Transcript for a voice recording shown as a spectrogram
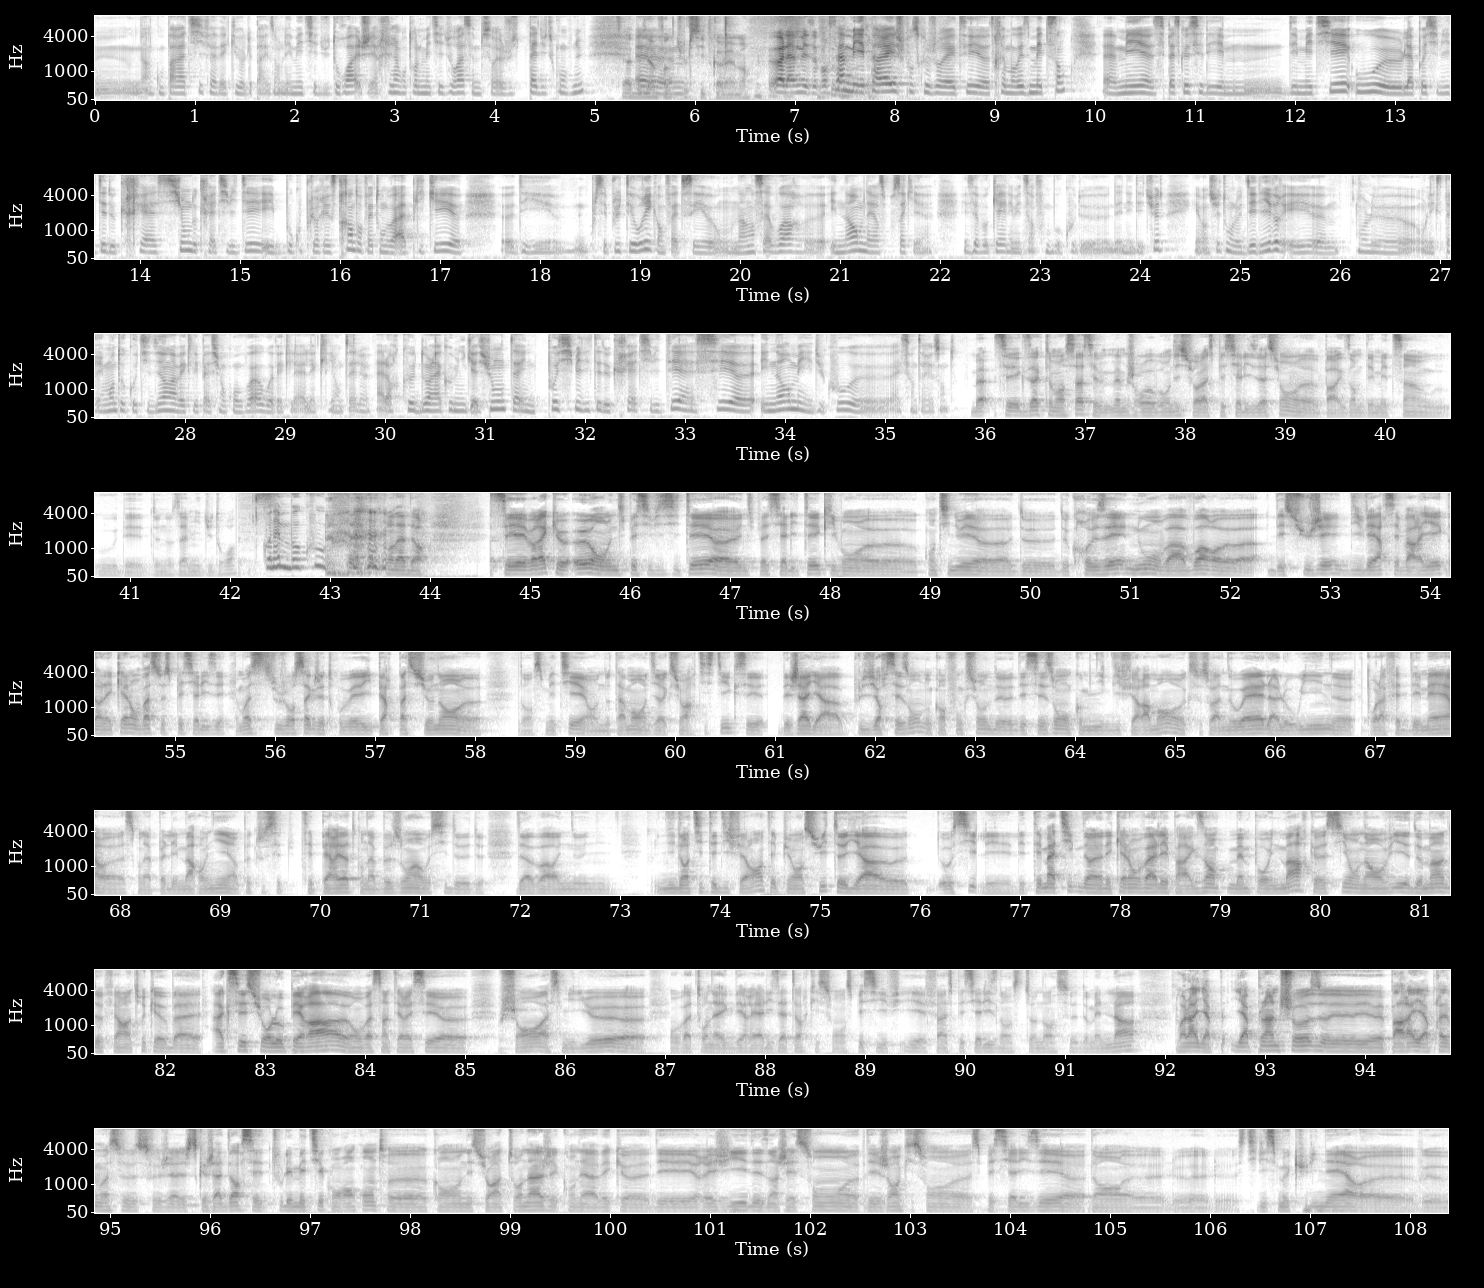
un comparatif avec, par exemple, les métiers du droit, j'ai rien contre le métier du droit, ça me serait juste pas du tout convenu. C'est la deuxième fois que tu le cites quand même. Hein. Voilà, mais c'est pour ça. Mais pareil, je pense que j'aurais été très mauvaise médecin. mais c'est parce que c'est des, des, métiers où la possibilité de création, de créativité est beaucoup plus restreinte. En fait, on doit appliquer des. C'est plus théorique en fait. On a un savoir énorme. D'ailleurs, c'est pour ça qu'il y a les avocats les médecins font beaucoup d'années d'études, et ensuite on le délivre et euh, on l'expérimente au quotidien avec les patients qu'on voit ou avec la, clientèle. Alors que dans la communication, tu as une possibilité de créativité assez euh, énorme et du coup euh, assez intéressante. Bah, c'est exactement ça, c'est même je rebondis sur la spécialisation, par exemple des médecins ou, des, de nos amis du droit. Qu'on aime beaucoup. Qu'on adore. C'est vrai que eux ont une spécificité, euh, une spécialité qui vont euh, continuer euh, de, creuser. Nous, on va avoir des sujets divers et variés dans lesquels on va se spécialiser. Moi, c'est toujours ça que j'ai trouvé hyper passionnant dans ce métier, notamment en direction artistique. C'est déjà il y a plusieurs saisons, donc en fonction des saisons, on communique différemment, que ce soit à Noël, Halloween, pour la fête des mères, ce qu'on appelle les marronniers, un peu toutes ces, périodes qu'on a besoin aussi d'avoir de, une une identité différente. Et puis ensuite, il y a euh, aussi les, thématiques dans lesquelles on va aller. Par exemple, même pour une marque, euh, si on a envie demain de faire un truc euh, bah, axé sur l'opéra, on va s'intéresser au chant, à ce milieu. on va tourner avec des réalisateurs qui sont spécifiés, enfin, spécialistes dans dans ce domaine-là voilà, il y a, y a, plein de choses. Euh, pareil, après, moi, ce, que j'adore, c'est tous les métiers qu'on rencontre euh, quand on est sur un tournage et qu'on est avec euh, des régies, des ingé-sons, des gens qui sont spécialisés dans le, stylisme culinaire,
